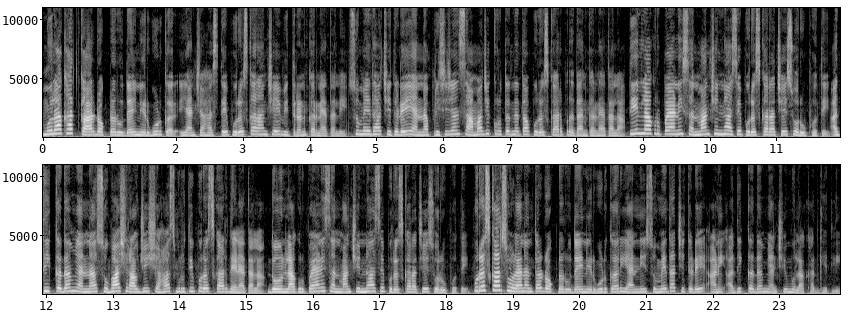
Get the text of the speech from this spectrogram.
मुलाखतकार डॉक्टर उदय निरगुडकर यांच्या हस्ते पुरस्कारांचे वितरण करण्यात आले. सुमेधा चितडे यांना प्रिसिजन सामाजिक कृतज्ञता पुरस्कार प्रदान करण्यात आला. तीन लाख रुपये आणि सन्मान चिन्ह असे पुरस्काराचे स्वरूप होते. अधिक कदम यांना सुभाष रावजी शहा स्मृती पुरस्कार देण्यात आला. दोन लाख रुपये आणि सन्मान चिन्ह असे पुरस्काराचे स्वरूप होते. पुरस्कार सोहळ्यानंतर डॉक्टर उदय निरगुडकर यांनी सुमेधा चितडे आणि अधिक कदम यांची मुलाखत घेतली.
